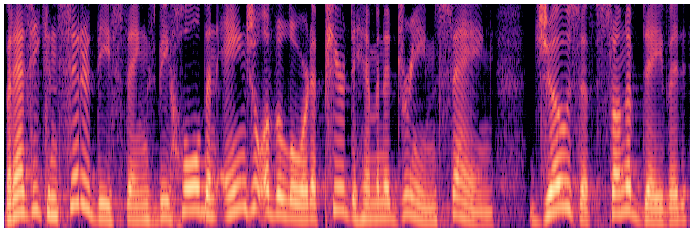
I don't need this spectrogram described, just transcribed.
But as he considered these things, behold, an angel of the Lord appeared to him in a dream, saying, Joseph, son of David,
